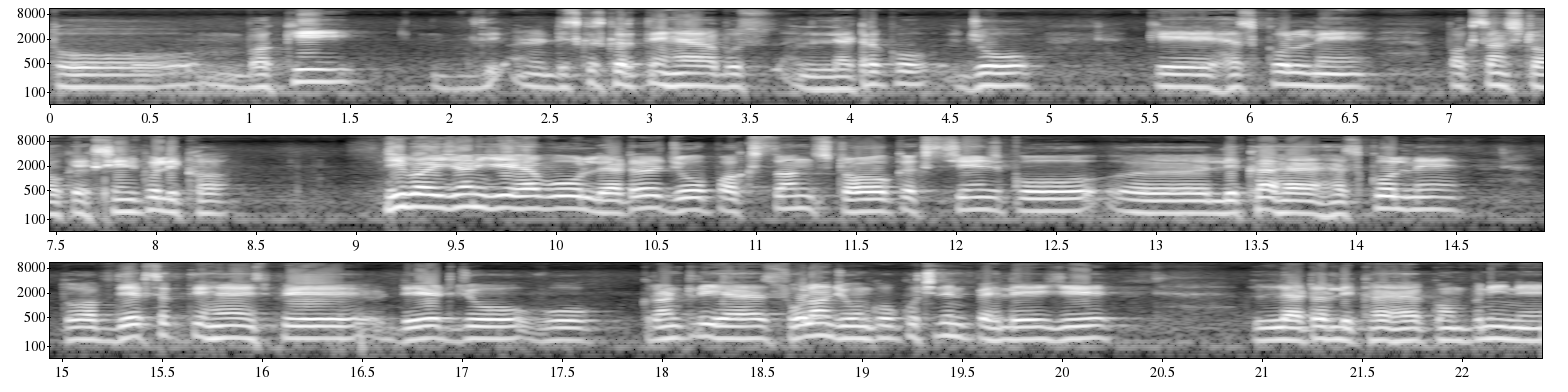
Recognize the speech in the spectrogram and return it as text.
तो बाकी डिस्कस करते हैं अब उस लेटर को, जो कि हैस्कोल ने पाकिस्तान स्टॉक एक्सचेंज को लिखा। जी भाईजान, ये है वो लेटर जो पाकिस्तान स्टॉक एक्सचेंज को लिखा है हेस्कोल ने। तो आप देख सकते हैं इस पर डेट जो वो करंटली है 16 जून को, कुछ दिन पहले ये लेटर लिखा है कंपनी ने।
